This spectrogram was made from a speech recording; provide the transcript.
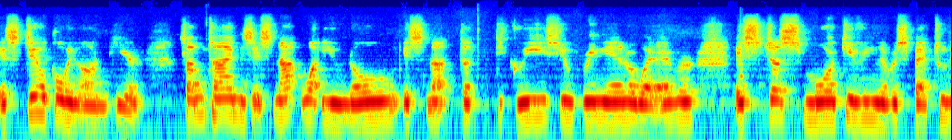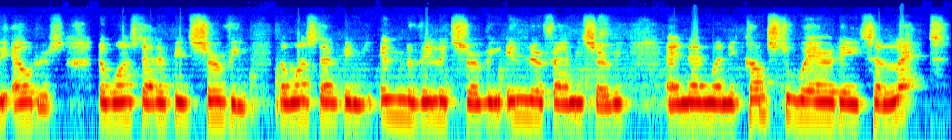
is still going on here. Sometimes it's not what you know it's not the degrees you bring in or whatever. It's just more giving the respect to the elders the ones that have been serving the ones that have been in the village serving in their family serving. And then when it comes to where they select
